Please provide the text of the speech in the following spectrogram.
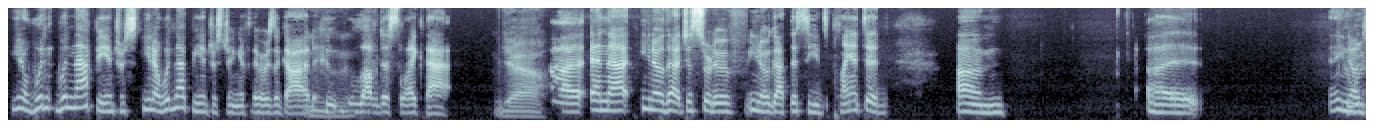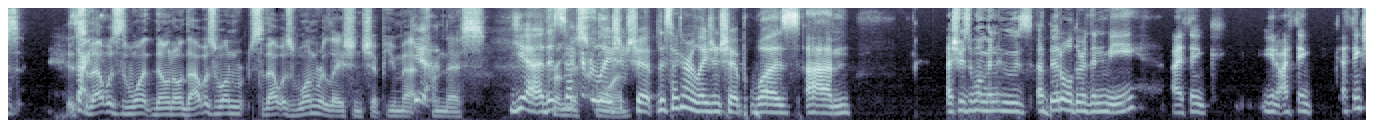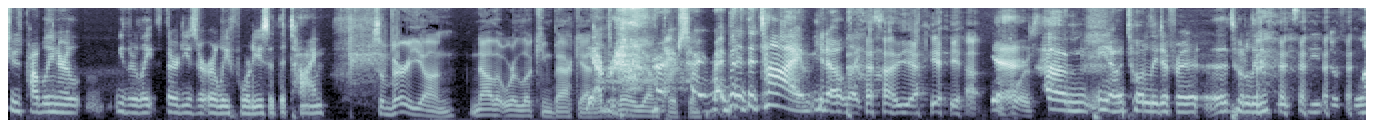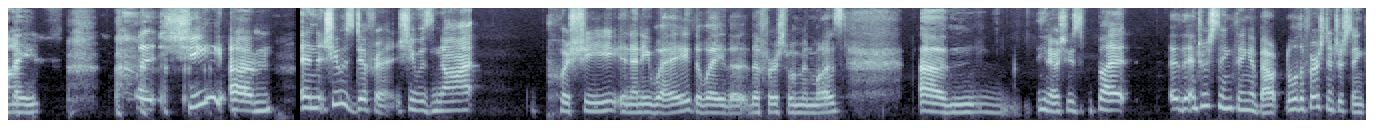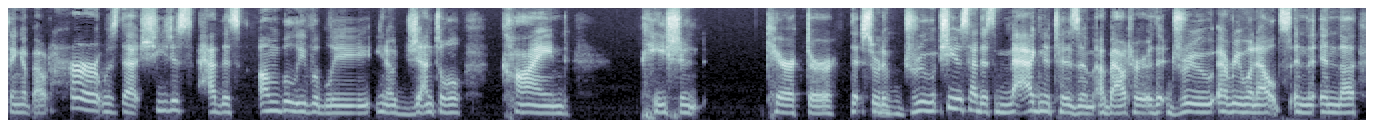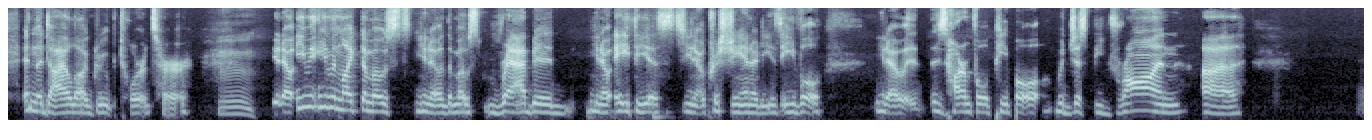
you know, wouldn't wouldn't that be interesting? You know, wouldn't that be interesting if there was a God mm. who, who mm-hmm. loved us like that? Yeah. Uh, and that, you know, that just sort of, you know, got the seeds planted. Um, uh, you know, was, so that was the one. No, no, that was one. So that was one relationship you met yeah. from this. Yeah, the second relationship. The second relationship was. Um, she was a woman who's a bit older than me. I think, you know, I think I think she was probably in her either late 30s or early 40s at the time. So very young. Now that we're looking back at yeah, it, right, very young right, person. Right, right, But at the time, you know, like yeah, yeah, yeah, yeah, of course. Um, you know, totally different, a totally different stage of life. But she, um, and she was different. She was not pushy in any way, the way the the first woman was. Um, you know, she was, but the interesting thing about well the first interesting thing about her was that she just had this unbelievably you know gentle kind patient character that sort of mm. drew she just had this magnetism about her that drew everyone else in the in the in the dialogue group towards her mm. you know even even like the most you know the most rabid you know atheists you know christianity is evil you know is harmful people would just be drawn uh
